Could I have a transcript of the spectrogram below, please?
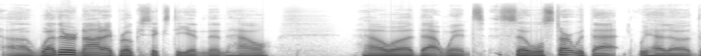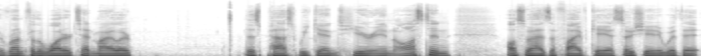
uh, whether or not I broke 60 and then how how uh, that went. So we'll start with that. We had uh, the Run for the Water 10 miler this past weekend here in Austin. Also has a 5K associated with it.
